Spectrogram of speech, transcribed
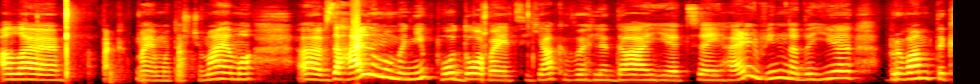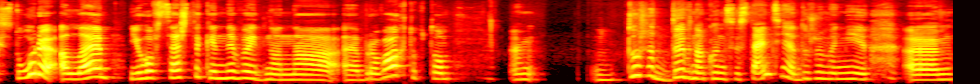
Але так, маємо те, що маємо. Е, В загальному мені подобається, як виглядає цей гель. Він надає бровам текстури, але його все ж таки не видно на бровах. Тобто дуже дивна консистенція, дуже мені. ем,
